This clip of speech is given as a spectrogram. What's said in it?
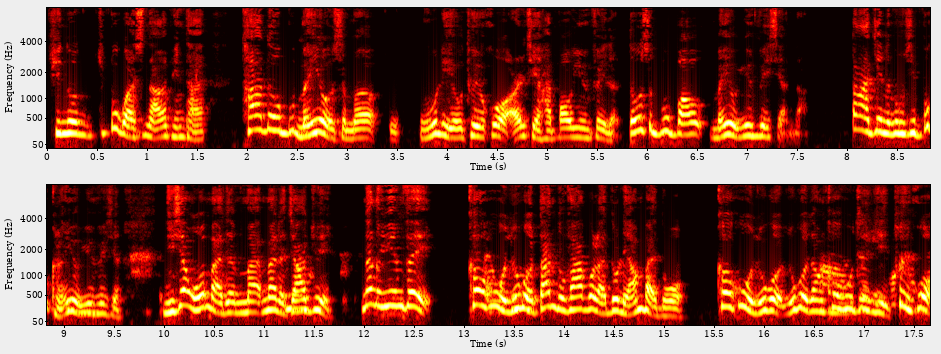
拼多不管是哪个平台，它都不没有什么无无理由退货，而且还包运费的，都是不包没有运费险的。大件的东西不可能有运费险。你像我买的卖卖的家具，那个运费，客户如果单独发过来都两百多，客户如果如果让客户自己退货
